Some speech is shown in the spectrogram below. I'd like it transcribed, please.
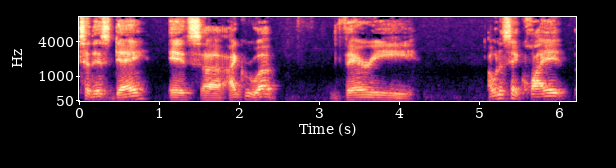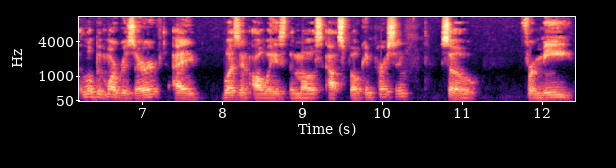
to this day, it's uh, I grew up very I wouldn't say quiet, a little bit more reserved. I wasn't always the most outspoken person. So for me,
